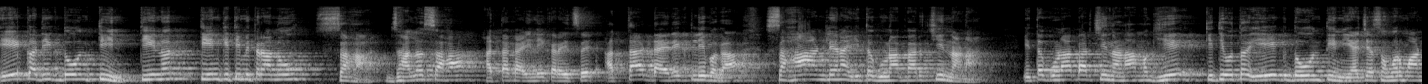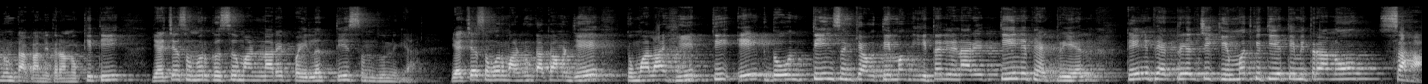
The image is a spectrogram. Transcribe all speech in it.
एक अधिक दोन तीन. तीन तीन किती मित्रांनो? सहा. झालं सहा. आता काही नाही करायचंय. आता डायरेक्टली बघा. सहा आणले ना इथं गुणाकारची नाणा. इथं गुणाकारची ना मग हे किती होतं? एक दोन तीन. याच्या समोर मांडून टाका मित्रांनो. किती? याच्या समोर कसं मांडणार आहे? पहिलं ते समजून घ्या. याच्या समोर मांडून टाका म्हणजे तुम्हाला ही ती एक दोन तीन संख्या होती. मग इथं लिहिणारे तीन फॅक्टरियल तीन फॅक्टरियलची किंमत किती येते मित्रांनो? सहा.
